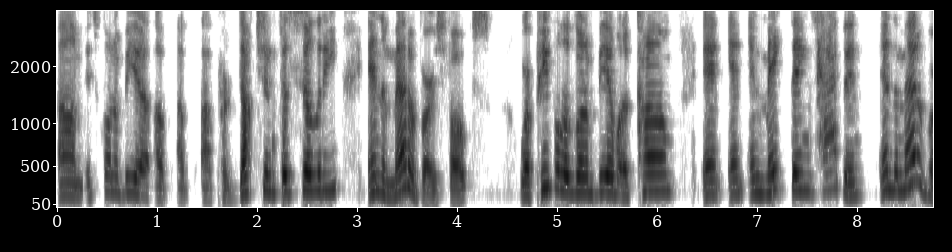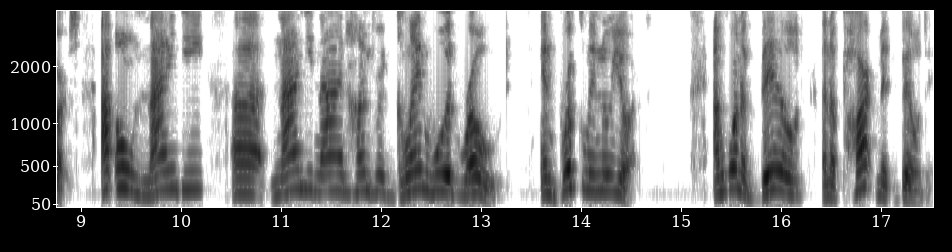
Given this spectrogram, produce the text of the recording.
Um, it's going to be a, a, a production facility in the metaverse, folks, where people are going to be able to come and, and, and make things happen in the metaverse. I own 90, uh, 9900 Glenwood Road in Brooklyn, New York. I'm going to build an apartment building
